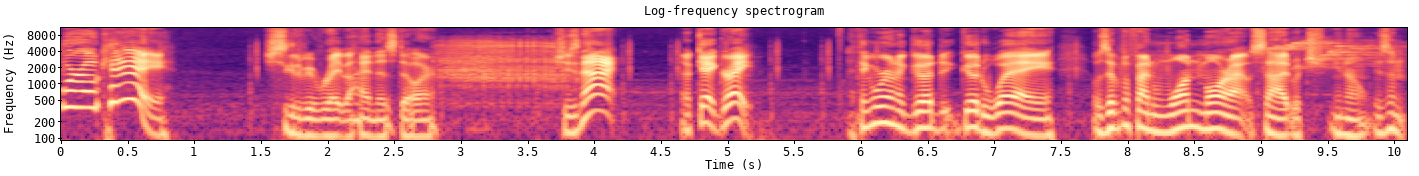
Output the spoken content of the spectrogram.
We're okay. She's going to be right behind this door. She's not. Okay, great. I think we're in a good good way. I was able to find one more outside, which, you know, isn't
